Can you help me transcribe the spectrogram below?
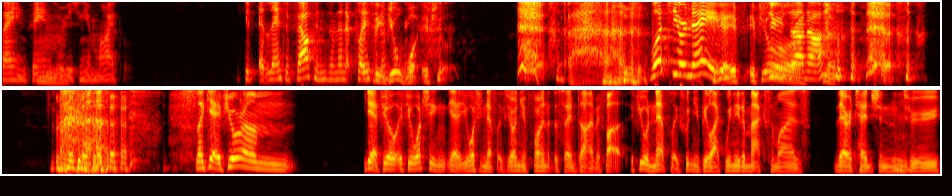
saying things mm. or hmm. using your mic. Or you could Atlanta Falcons and then it plays. So if you're what if you're What's your name? Yeah, if if you're Susanna. like yeah, if you're um yeah, if you're if you're watching yeah, you're watching Netflix, you're on your phone at the same time. If I if you're Netflix, wouldn't you be like, we need to maximize their attention mm. to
